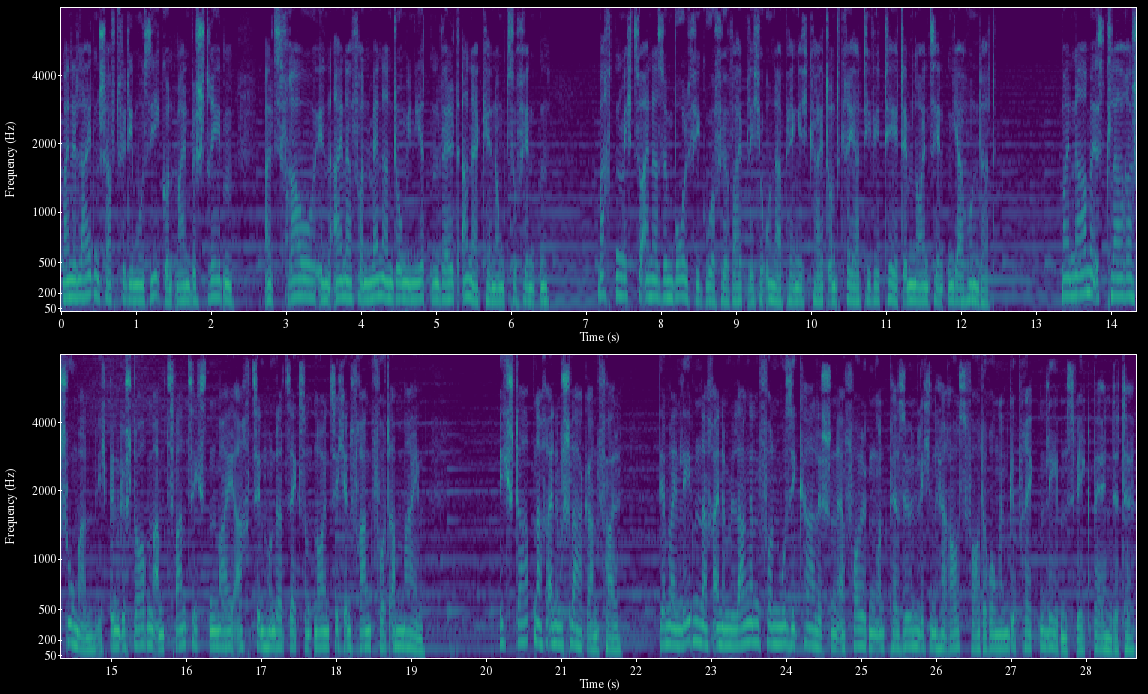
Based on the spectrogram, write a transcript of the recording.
Meine Leidenschaft für die Musik und mein Bestreben, als Frau in einer von Männern dominierten Welt Anerkennung zu finden, machten mich zu einer Symbolfigur für weibliche Unabhängigkeit und Kreativität im 19. Jahrhundert. Mein Name ist Clara Schumann. Ich bin gestorben am 20. Mai 1896 in Frankfurt am Main. Ich starb nach einem Schlaganfall, der mein Leben nach einem langen, von musikalischen Erfolgen und persönlichen Herausforderungen geprägten Lebensweg beendete.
